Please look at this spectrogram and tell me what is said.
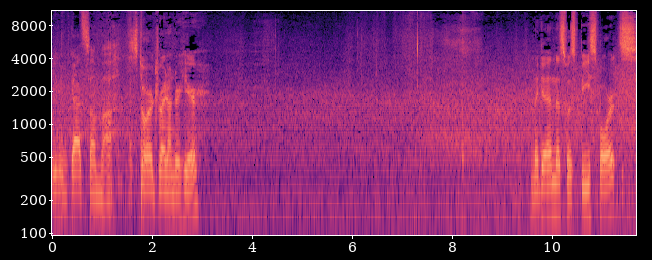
Even got some uh, storage right under here. And again, this was Bee's Sports,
